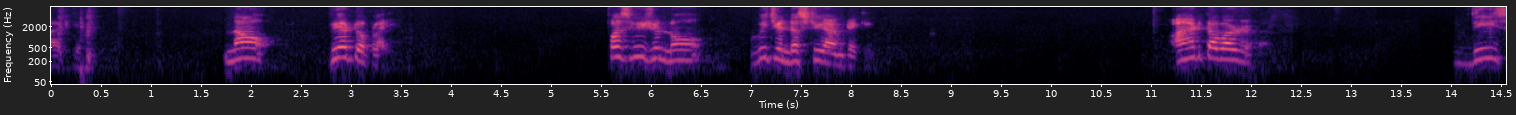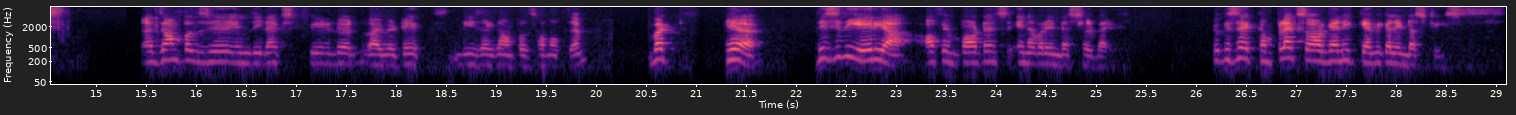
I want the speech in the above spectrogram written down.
had given. Now, where to apply? First, we should know which industry I'm taking. I had covered these examples in the next period. I will take these examples, some of them. But here, this is the area of importance in our industrial belt. You can say complex organic chemical industries.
